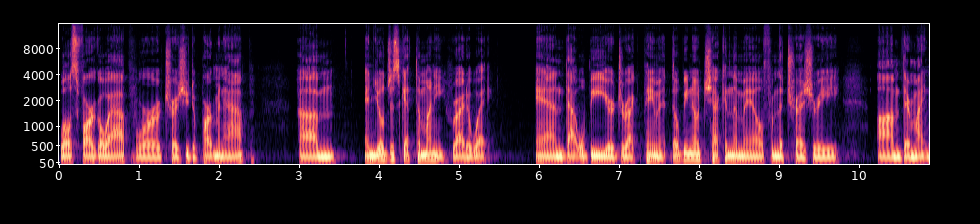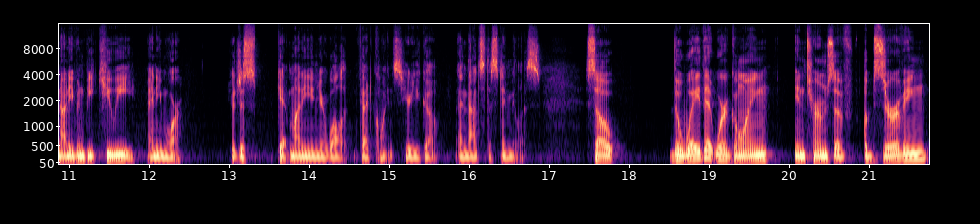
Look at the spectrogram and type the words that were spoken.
Wells Fargo app or Treasury Department app, um, and you'll just get the money right away. And that will be your direct payment. There'll be no check in the mail from the Treasury. Um, there might not even be QE anymore. You'll just get money in your wallet, Fed coins. Here you go. And that's the stimulus. So the way that we're going in terms of observing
